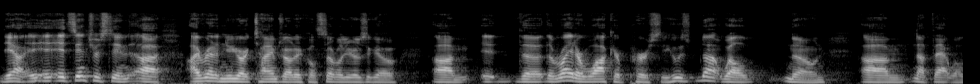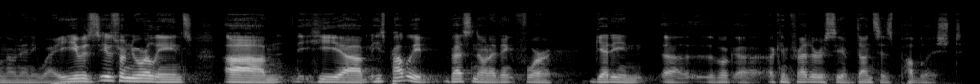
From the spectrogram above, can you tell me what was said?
Yeah, it, it's interesting. Uh, I read a New York Times article several years ago. Um, it, the the writer Walker Percy, who's not well known, um, not that well known anyway. He was he was from New Orleans. Um, he um, he's probably best known, I think, for getting uh, the book uh, A Confederacy of Dunces published.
